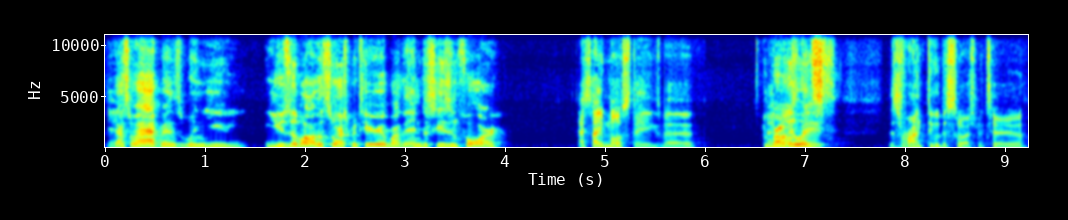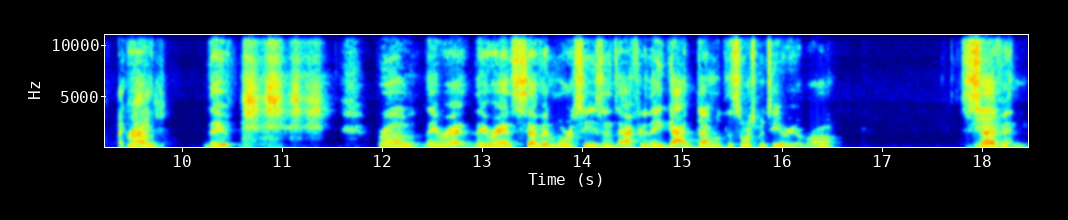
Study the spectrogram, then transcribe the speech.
Yeah. That's what happens when you use up all the source material by the end of season four. That's like most things, man. Like, Bro, they went just run through the source material. Like bro they bro they ran they ran seven more seasons after they got done with the source material bro seven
